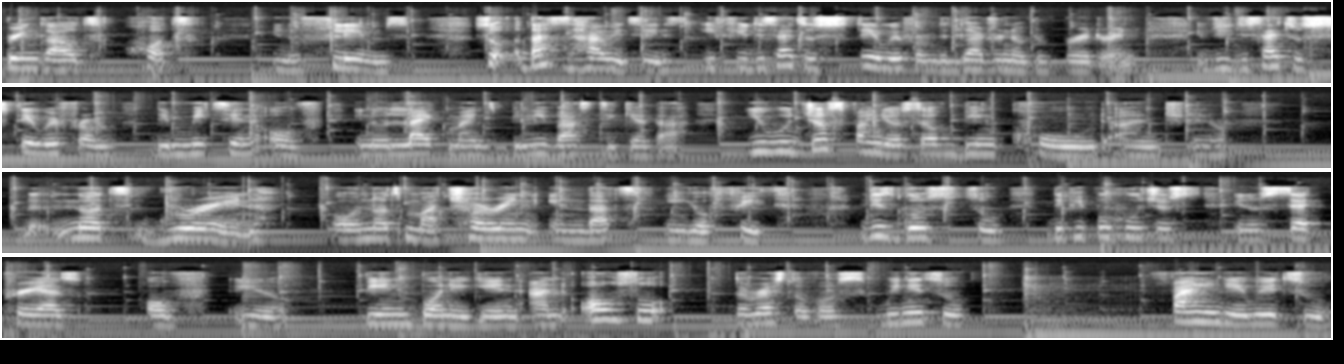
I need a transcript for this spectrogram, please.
bring out hot you know flames. So that's how it is. If you decide to stay away from the gathering of the brethren if you decide to stay away from the meeting of you know like-minded believers together you will just find yourself being cold and you know not growing or not maturing in that in your faith. This goes to the people who just you know said prayers of you know being born again. And also the rest of us we need to find a way to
